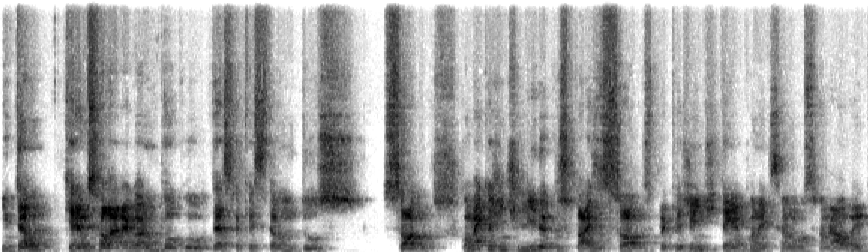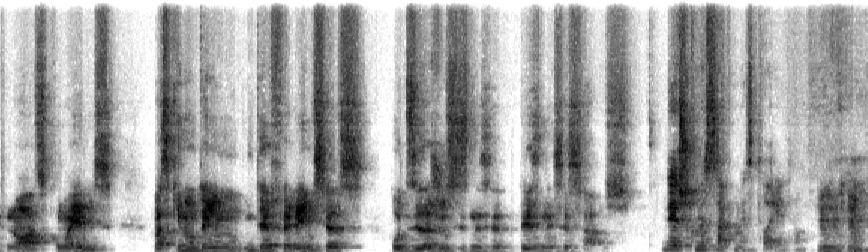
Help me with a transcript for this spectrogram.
Então, queremos falar agora um pouco dessa questão dos sogros. Como é que a gente lida com os pais e sogros para que a gente tenha conexão emocional entre nós, com eles, mas que não tenham interferências ou desajustes desnecessários? Deixa eu começar com uma história, então. Uhum.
